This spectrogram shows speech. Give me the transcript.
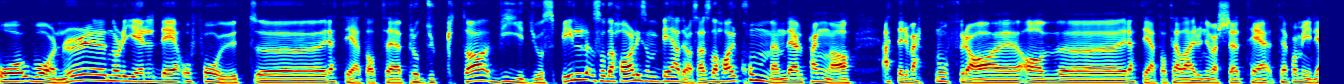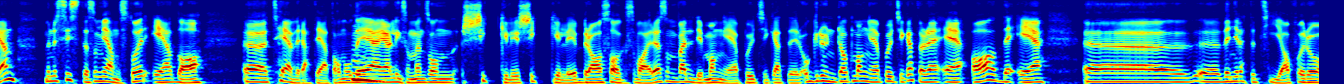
og Warner når det gjelder det å få ut uh, rettigheter til produkter, videospill. Så det har liksom bedra seg. Så det har kommet en del penger etter hvert nå fra øh, av øh, rettigheter til det her universet til, til familien. Men det siste som gjenstår, er da TV-rettighetene, og det er liksom en sånn skikkelig skikkelig bra salgsvare som veldig mange er på utkikk etter. Og grunnen til at mange er på utkikk etter det, er A, det er øh, den rette tida for å,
